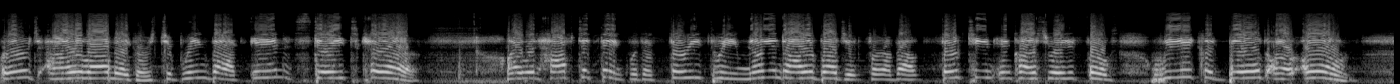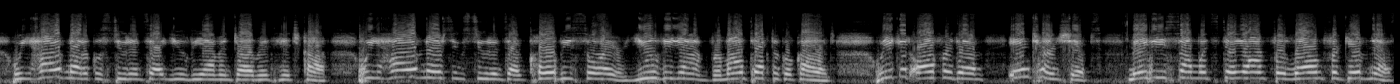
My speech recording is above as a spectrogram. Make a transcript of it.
urge our lawmakers to bring back in-state care. I would have to think with a $33 million budget for about 13 incarcerated folks, we could build our own. We have medical students at UVM and Dartmouth Hitchcock. We have nursing students at Colby Sawyer, UVM, Vermont Technical College. We could offer them internships. Maybe some would stay on for loan forgiveness.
